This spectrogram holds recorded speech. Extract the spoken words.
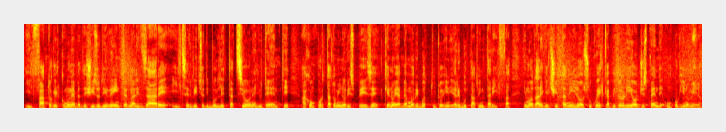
il fatto che il Comune abbia deciso di reinternalizzare il servizio di bollettazione agli utenti ha comportato minori spese che noi abbiamo ributtato in tariffa in modo tale che il cittadino su quel capitolo lì oggi spende un pochino meno.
